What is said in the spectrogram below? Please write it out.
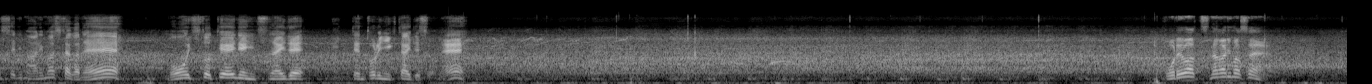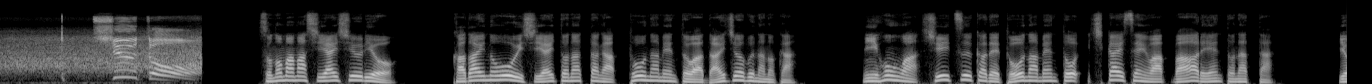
焦りもありましたがね。もう一度丁寧につないで1点取りに行きたいですよねこれは繋がりません。シュート。そのまま試合終了。課題の多い試合となったがトーナメントは大丈夫なのか。日本は首位通過でトーナメント1回戦はバーレーンとなった。喜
